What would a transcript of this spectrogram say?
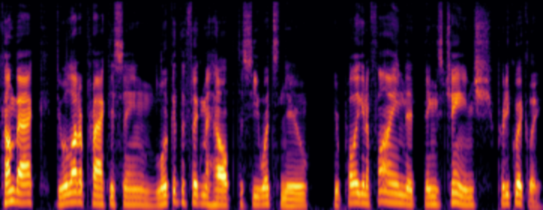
Come back, do a lot of practicing, look at the Figma help to see what's new. You're probably going to find that things change pretty quickly.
